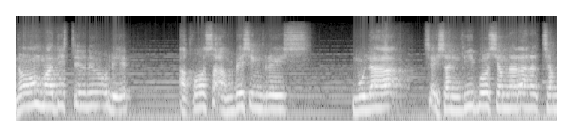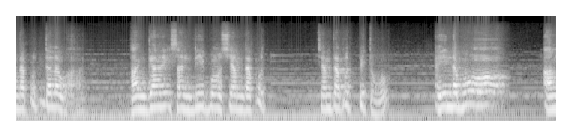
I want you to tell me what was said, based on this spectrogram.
Noong madistino ulit ako sa Amazing Grace mula sa 1,972 hanggang 1,977 ay nabuo ang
